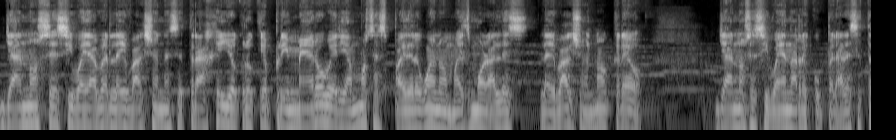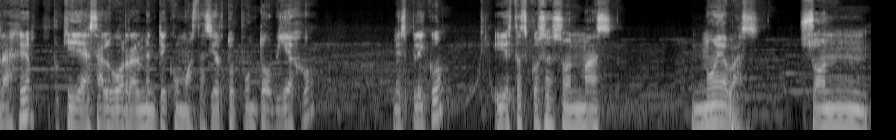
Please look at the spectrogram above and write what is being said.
ya no sé si vaya a ver live action ese traje. Yo creo que primero veríamos a Spider-Man o Miles Morales live action, no creo. Ya no sé si vayan a recuperar ese traje, porque ya es algo realmente como hasta cierto punto viejo. ¿Me explico? Y estas cosas son más nuevas. Son,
